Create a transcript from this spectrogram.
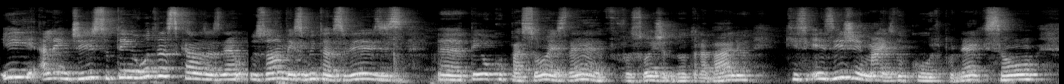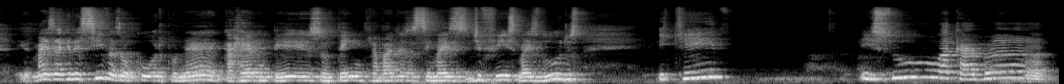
E além disso tem outras causas, né? Os homens muitas vezes uh, têm ocupações, né? Funções no trabalho que exigem mais do corpo, né? Que são mais agressivas ao corpo, né? Carregam peso, têm trabalhos assim mais difíceis, mais duros e que isso acaba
